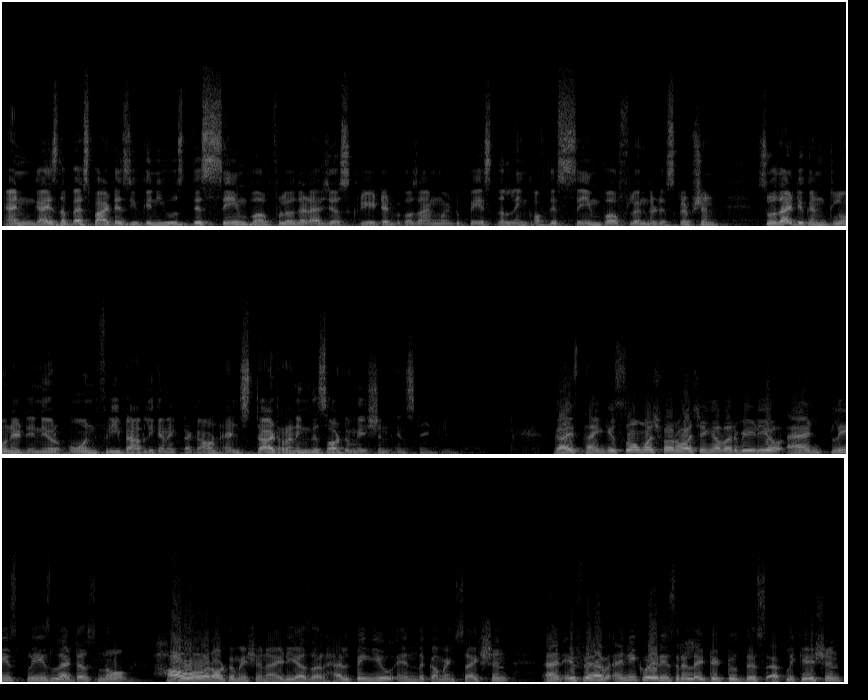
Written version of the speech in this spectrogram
and guys, the best part is you can use this same workflow that I've just created because I'm going to paste the link of this same workflow in the description so that you can clone it in your own free Pabbly Connect account and start running this automation instantly. Guys, thank you so much for watching our video and please, please let us know how our automation ideas are helping you in the comment section. And if you have any queries related to this application,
